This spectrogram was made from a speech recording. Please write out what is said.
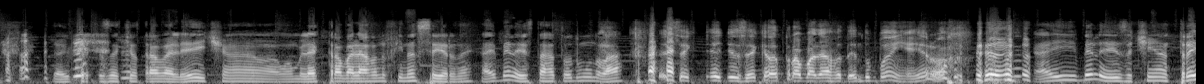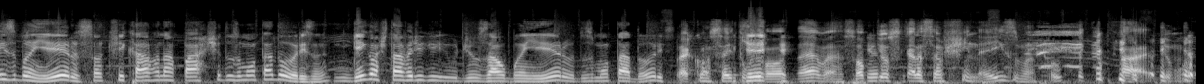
Da empresa que eu trabalhei, tinha uma mulher que trabalhava no financeiro, né? Aí beleza, tava todo mundo lá. Pensei que ia dizer que ela trabalhava dentro do banheiro, ó. Aí beleza, tinha três banheiros, só que ficava na parte dos montadores, né? Ninguém gostava de, de usar o banheiro dos montadores. Preconceito Porque- foda, né, mano? Só porque os caras são chinês, mano. Puta que pariu, mano.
